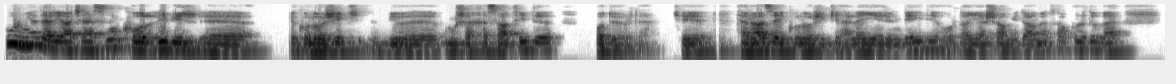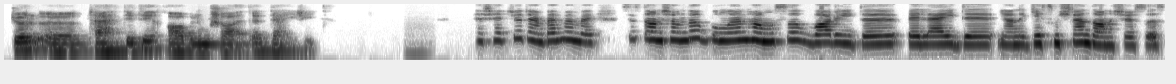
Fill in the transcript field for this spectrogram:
Urmiya dəryaçəsinin kolli bir e, ekolojik e, müşəxxəsatı idi o dövrdə ki, tərazi ekolojiki hələ yerində idi, orada yaşam idamə tapırdı və göl ə, e, təhdidi qabil müşahidə dəyir idi. Təşəkkür edirəm Bəhmən bəy. Siz danışanda bunların hamısı var idi, belə idi. Yəni keçmişdən danışırsınız.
